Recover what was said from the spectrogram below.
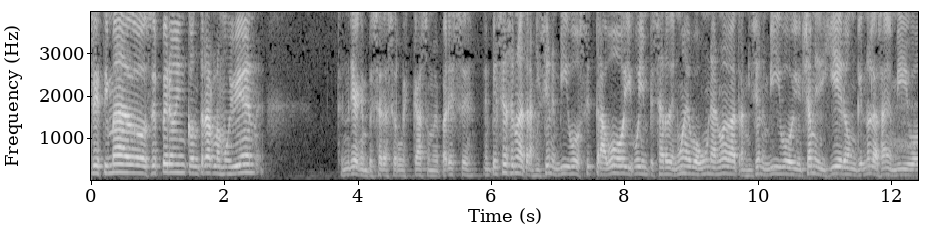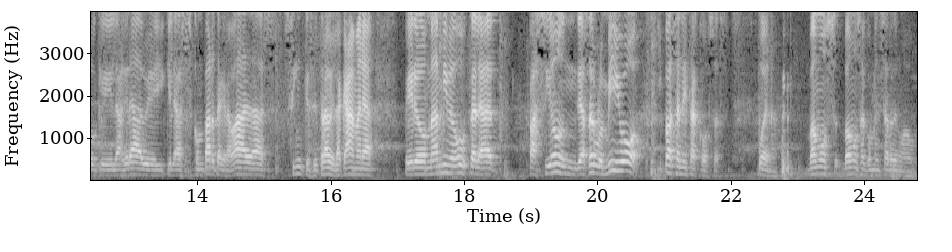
Mis estimados, espero encontrarlos muy bien. Tendría que empezar a hacerles caso, me parece. Empecé a hacer una transmisión en vivo, se trabó y voy a empezar de nuevo una nueva transmisión en vivo y ya me dijeron que no las haga en vivo, que las grabe y que las comparta grabadas sin que se trabe la cámara. Pero a mí me gusta la pasión de hacerlo en vivo y pasan estas cosas. Bueno, vamos, vamos a comenzar de nuevo.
